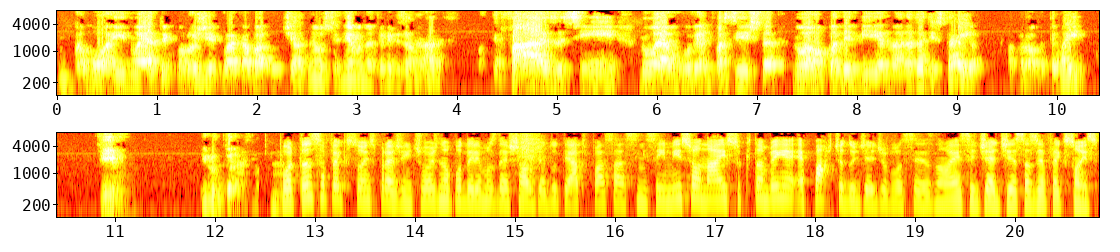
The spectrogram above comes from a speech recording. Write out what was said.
Nunca morre e não é a tecnologia que vai acabar com o teatro. Não é o cinema, não é a televisão, não é nada. Faz, assim, não é um governo fascista, não é uma pandemia, não é nada disso. Está aí, ó, a prova. Estamos aí, vivo e lutando. Importantes reflexões para a gente hoje. Não poderíamos deixar o dia do teatro passar assim, sem mencionar isso que também é, é parte do dia de vocês, não é? Esse dia a dia, essas reflexões.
